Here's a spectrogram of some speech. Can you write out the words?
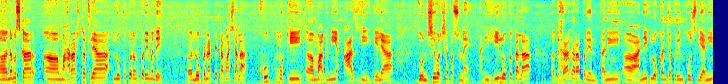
नमस्कार. महाराष्ट्रातल्या लोकपरंपरेमध्ये लोकनाट्य तमाशाला खूप मोठी मागणी आजही गेल्या दोनशे वर्षापासून आहे. आणि ही लोककला घराघरापर्यंत आणि अनेक लोकांच्यापर्यंत पोचली आणि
